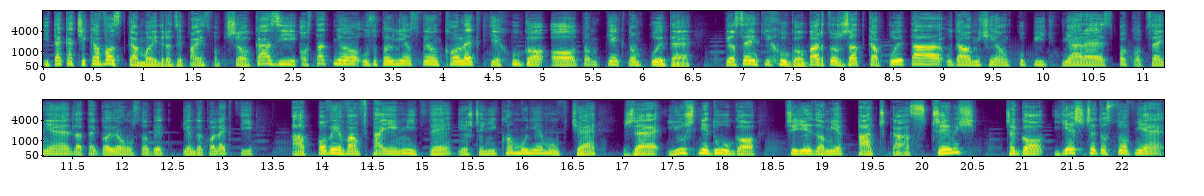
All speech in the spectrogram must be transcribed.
I taka ciekawostka, moi drodzy Państwo, przy okazji, ostatnio uzupełniłem swoją kolekcję Hugo o tą piękną płytę. Piosenki Hugo, bardzo rzadka płyta, udało mi się ją kupić w miarę spoko cenie, dlatego ją sobie kupiłem do kolekcji. A powiem wam w tajemnicy, jeszcze nikomu nie mówcie, że już niedługo przyjdzie do mnie paczka z czymś, czego jeszcze dosłownie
